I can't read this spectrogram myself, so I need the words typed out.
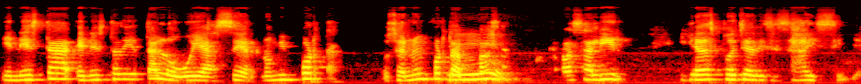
en esta, en esta dieta, lo voy a hacer, no me importa. O sea, no importa, va, a, salir. Y ya después ya dices, ay, sí, ya,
